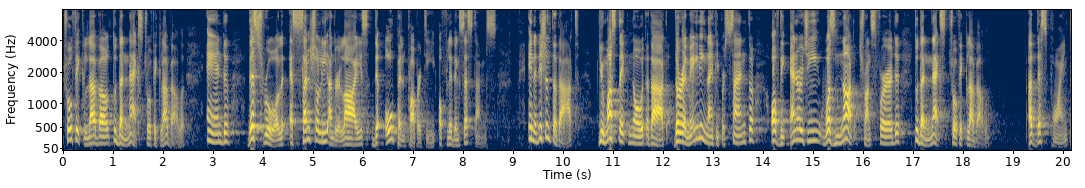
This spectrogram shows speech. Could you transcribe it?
trophic level to the next trophic level. And this rule essentially underlies the open property of living systems. In addition to that, you must take note that the remaining 90% of the energy was not transferred to the next trophic level. At this point,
